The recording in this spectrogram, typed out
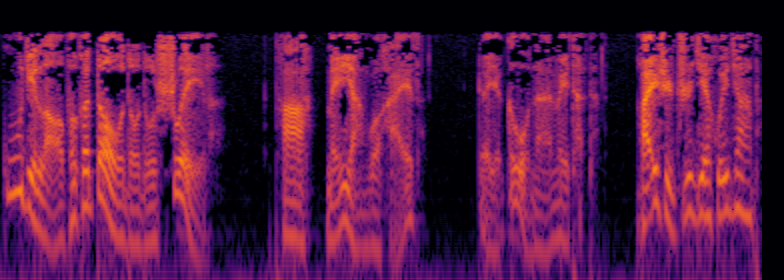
估计老婆和豆豆都睡了。他没养过孩子，这也够难为他的，还是直接回家吧。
